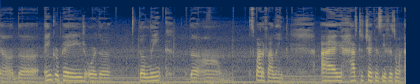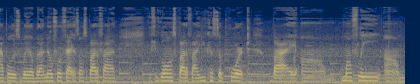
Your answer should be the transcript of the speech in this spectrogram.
uh, the anchor page or the the link, the um, Spotify link. I have to check and see if it's on Apple as well, but I know for a fact it's on Spotify. If you go on Spotify, you can support by um, monthly, um,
